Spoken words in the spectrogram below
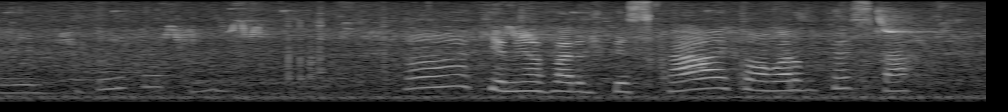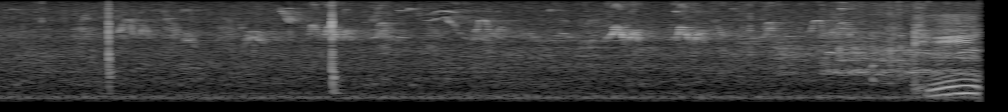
depois, de tão pouquinho. Ah, aqui é minha vara de pescar, então agora eu vou pescar. Que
